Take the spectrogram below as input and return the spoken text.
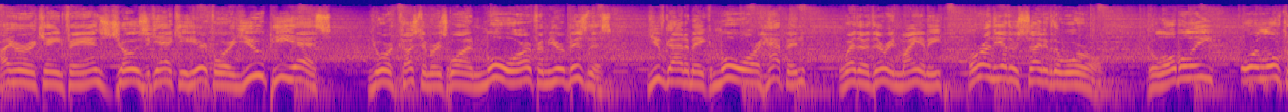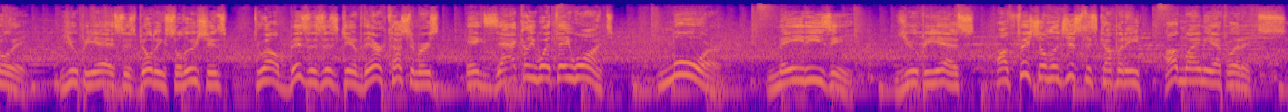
Hi, Hurricane fans. Joe Zagacki here for UPS. Your customers want more from your business. You've got to make more happen, whether they're in Miami or on the other side of the world. Globally or locally. UPS is building solutions to help businesses give their customers exactly what they want more made easy. UPS, official logistics company of Miami Athletics.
